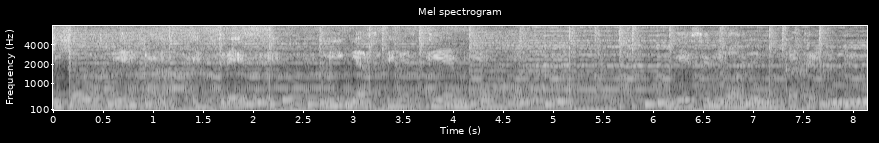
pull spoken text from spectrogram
y todos llegan en tres líneas en el tiempo y es en donde nunca termina.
